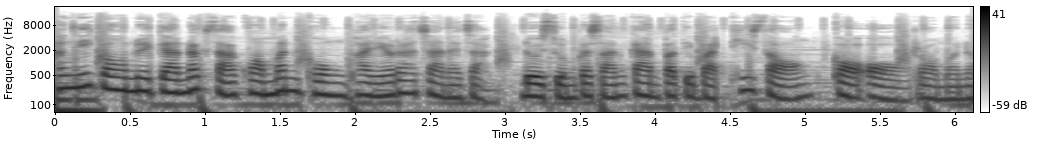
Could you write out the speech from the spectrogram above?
ทั้งนี้กองอำนวยการรักษาความมั่นคงภายในราชอาณาจักร โดยศูนย์ประสานการปฏิบัติที่ 2 กอรมน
